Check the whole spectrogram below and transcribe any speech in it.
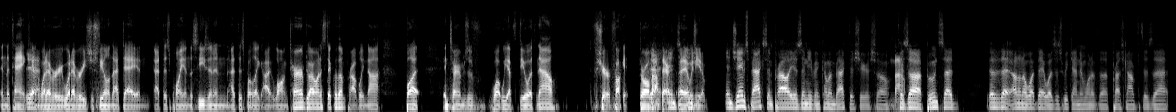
in the tank Yeah. and whatever whatever he's just feeling that day. And at this point in the season and at this point like I long term do I want to stick with him? Probably not. But in terms of what we have to deal with now sure fuck it. Throw him Yeah, out there. and- Hey, and we need him And James Paxton probably isn't even coming back this year. So No. because uh, Boone said the other day, I don't know what day it was this weekend in one of the press conferences that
